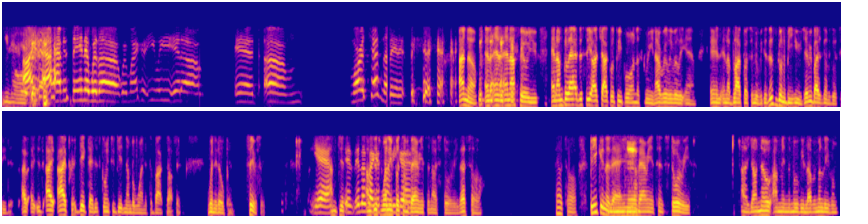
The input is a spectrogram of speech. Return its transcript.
you know? I I haven't seen it with uh with Michael Ealy and um and um Morris Chestnut in it. I know, and and and I feel you, and I'm glad to see our chocolate people on the screen. I really, really am, in in a blockbuster movie because this is going to be huge. Everybody's going to go see this. I I I predict that it's going to get number one at the box office when it opens. Seriously, yeah, I'm just it, it looks I'm like just it's gonna wanting for good. some variance in our story. That's all. That's all. Speaking of that, Yeah. variance in stories, uh, y'all know I'm in the movie Love 'Em or Leave 'Em.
